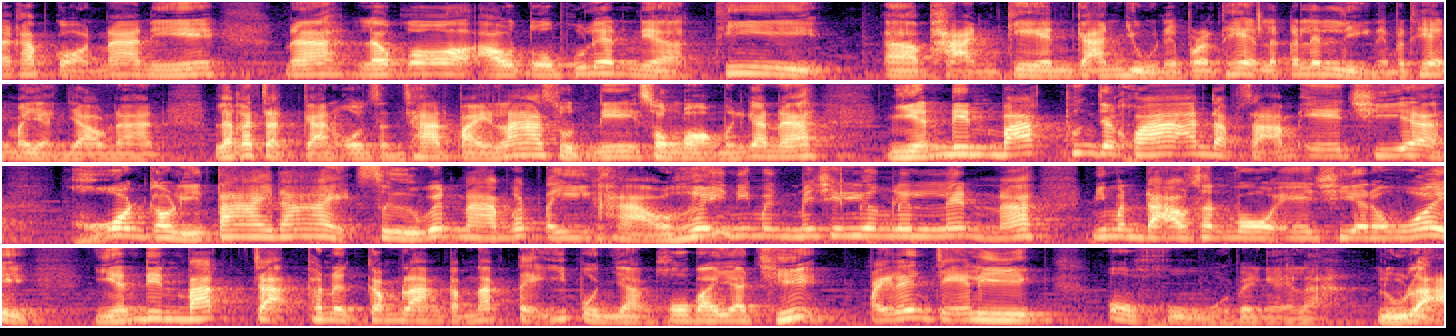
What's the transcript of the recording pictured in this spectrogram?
นะครับก่อนหน้านี้นะแล้วก็เอาตัวผู้เล่นเนี่ยที่อ่าผ่านเกณฑ์การอยู่ในประเทศแล้วก็เล่นหลีกในประเทศมาอย่างยาวนาน แล้วก็จัดการโอนสัญชาติไปล่าสุดนี้ส่งออกเหมือนกันนะเหงียนดินบักเพิ่งจะคว้าอันดับ 3 เอเชีย โค่นเกาหลีใต้ได้ สื่อเวียดนามก็ตีข่าว เฮ้ย นี่มันไม่ใช่เรื่องเล่นๆนะ นี่มันดาวซันโวเอเชียนะเว้ยเหยียนดินบักจะผนึกกำลังกับนักเตะญี่ปุ่นอย่างโคบายาชิไปเล่นเจลีก โอ้โห เป็นไงล่ะหรูหรา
